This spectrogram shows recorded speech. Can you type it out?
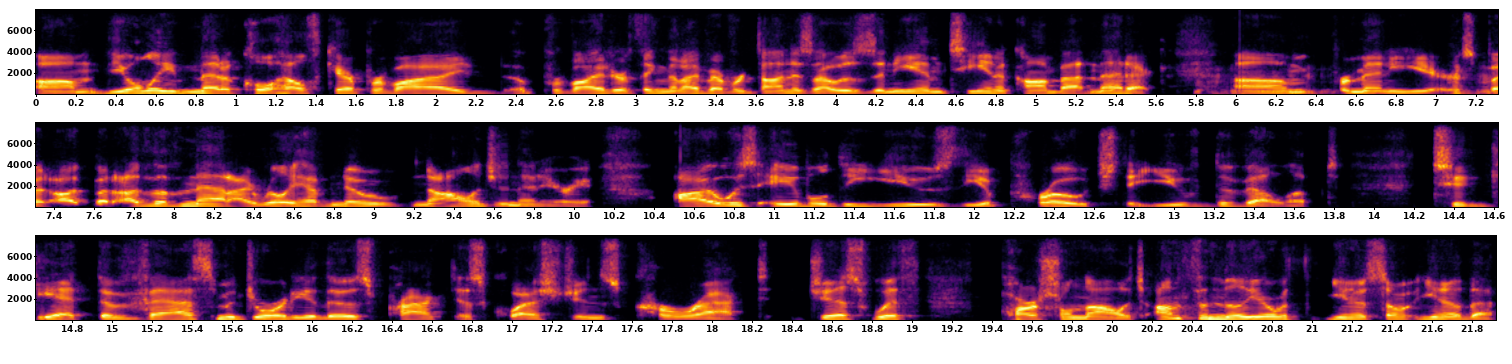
Um, the only medical healthcare provide uh, provider thing that I've ever done is I was an EMT and a combat medic um, for many years. But uh, but other than that, I really have no knowledge in that area. I was able to use the approach that you've developed to get the vast majority of those practice questions correct just with partial knowledge. I'm familiar with, you know, some, you know, the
